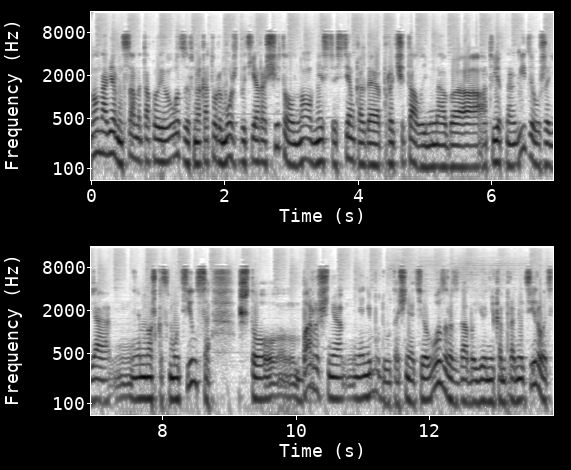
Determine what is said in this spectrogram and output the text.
ну, наверное, самый такой отзыв, на который, может быть, я рассчитывал, но вместе с тем, когда я прочитал именно в а, ответном видео, уже я немножко смутился, что барышня, я не буду уточнять ее возраст, дабы ее не компрометировать,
